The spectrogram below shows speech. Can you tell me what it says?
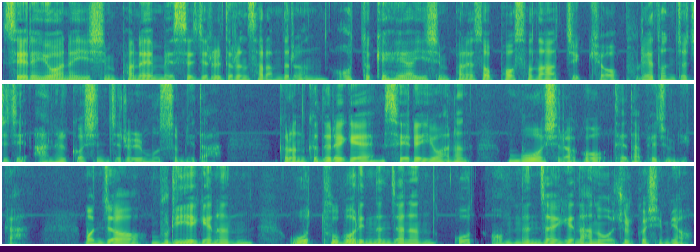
세례 요한의 이 심판의 메시지를 들은 사람들은 어떻게 해야 이 심판에서 벗어나 찍혀 불에 던져지지 않을 것인지를 묻습니다. 그런 그들에게 세례 요한은 무엇이라고 대답해 줍니까? 먼저 무리에게는 옷 두 벌 있는 자는 옷 없는 자에게 나누어 줄 것이며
